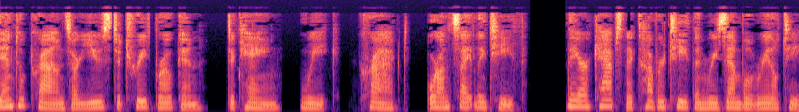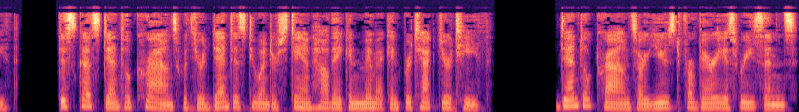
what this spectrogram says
Dental crowns are used to treat broken, decaying, weak, cracked, or unsightly teeth. They are caps that cover teeth and resemble real teeth. Discuss dental crowns with your dentist to understand how they can mimic and protect your teeth. Dental crowns are used for various reasons,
